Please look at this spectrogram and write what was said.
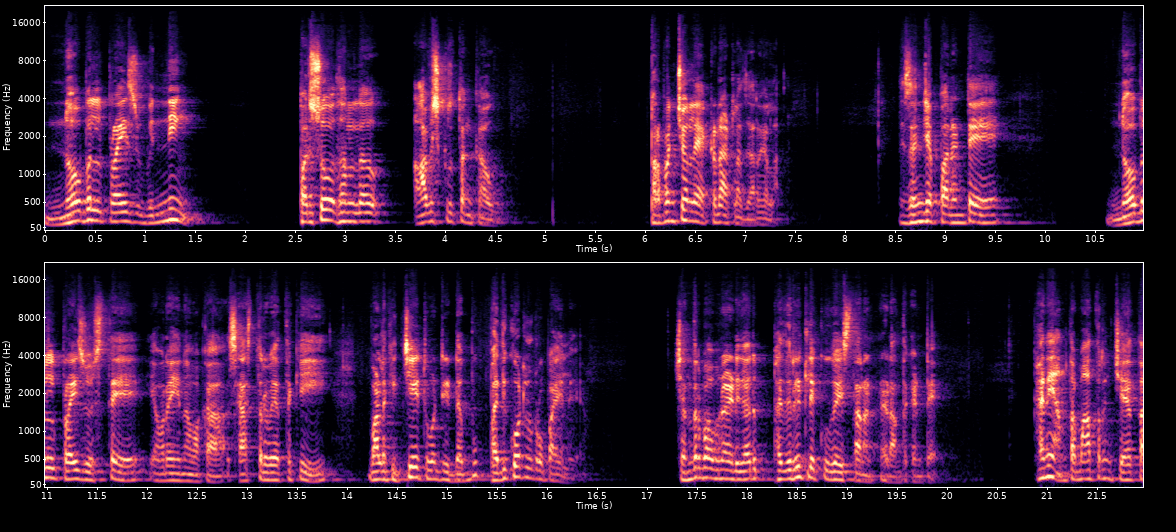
నోబెల్ ప్రైజ్ విన్నింగ్ పరిశోధనలో ఆవిష్కృతం కావు. ప్రపంచంలో ఎక్కడ అట్లా జరగల. నిజం చెప్పాలంటే నోబెల్ ప్రైజ్ వస్తే ఎవరైనా ఒక శాస్త్రవేత్తకి వాళ్ళకి ఇచ్చేటువంటి డబ్బు పది కోట్ల రూపాయలే. చంద్రబాబు నాయుడు గారు పది రెట్లు ఎక్కువగా ఇస్తానంటున్నాడు అంతకంటే. కానీ అంత మాత్రం చేత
